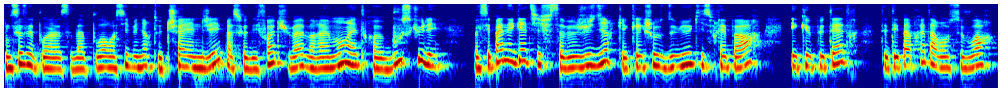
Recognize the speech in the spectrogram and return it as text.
Donc ça, ça, va pouvoir aussi venir te challenger parce que des fois, tu vas vraiment être bousculé. Mais c'est pas négatif. Ça veut juste dire qu'il y a quelque chose de mieux qui se prépare et que peut-être t'étais pas prête à recevoir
